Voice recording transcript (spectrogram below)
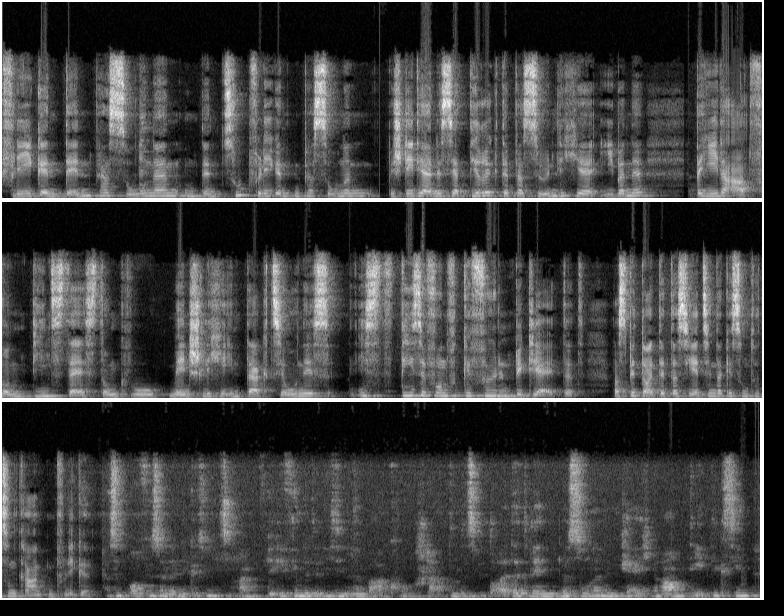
pflegenden Personen und den zu pflegenden Personen besteht ja eine sehr direkte persönliche Ebene. Bei jeder Art von Dienstleistung, wo menschliche Interaktion ist, ist diese von Gefühlen begleitet. Was bedeutet das jetzt in der Gesundheits- und Krankenpflege? Also professionelle Gesundheits- und Krankenpflege findet ja nicht in einem Vakuum statt. Und das bedeutet, wenn Personen im gleichen Raum tätig sind,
